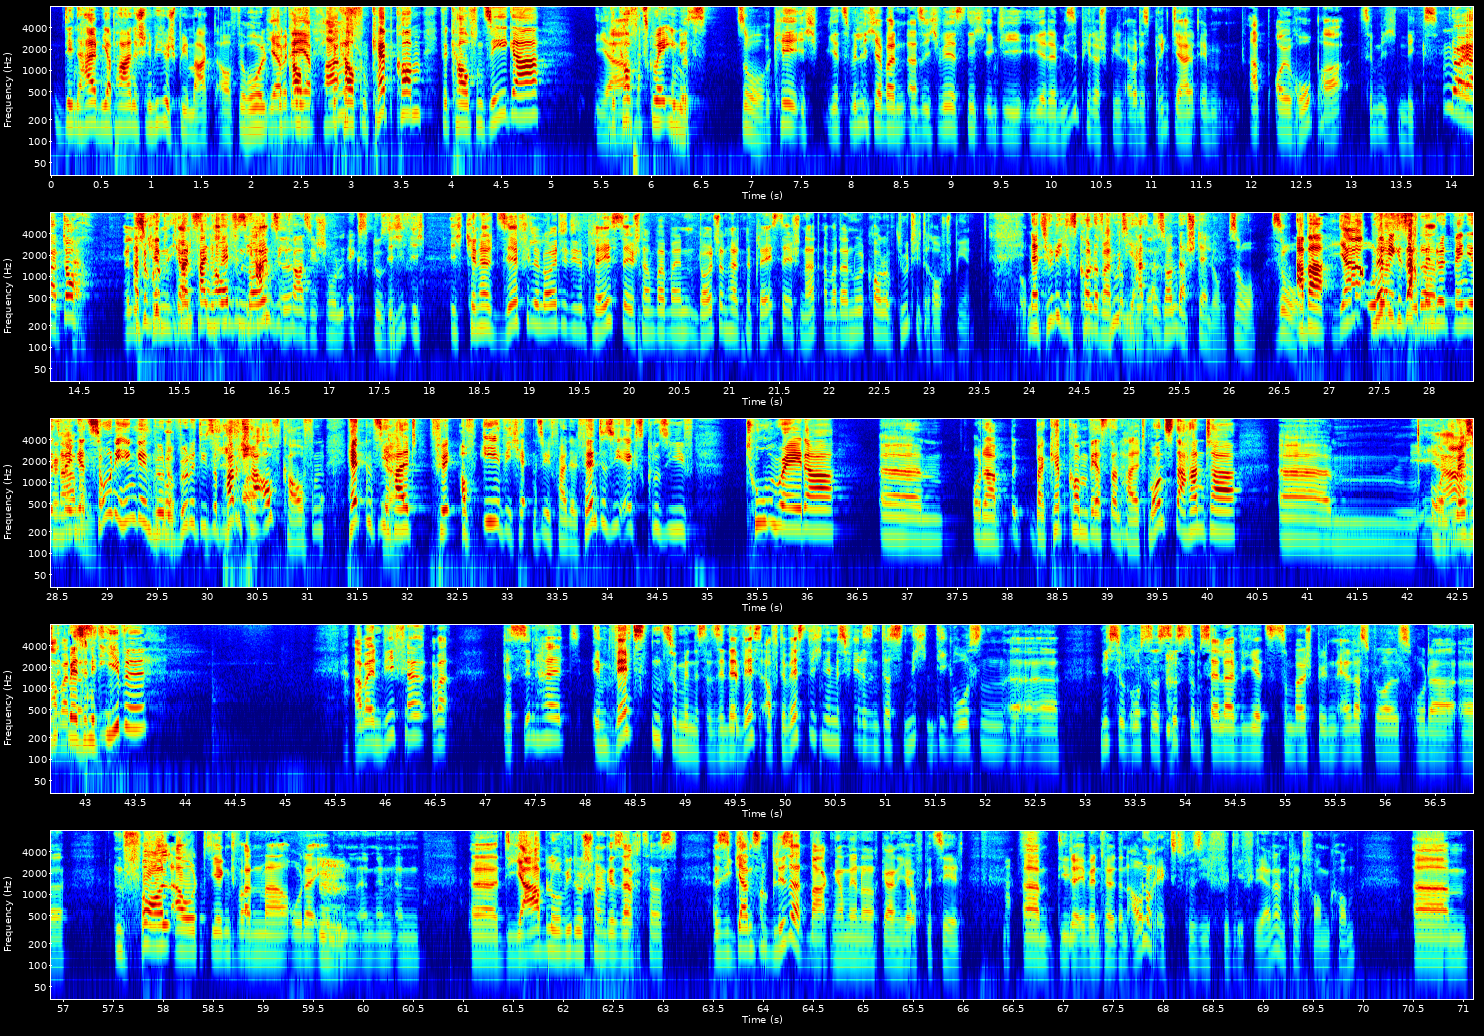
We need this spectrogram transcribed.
den halben japanischen Videospielmarkt auf. Wir holen, ja, wir, kauf, wir, kaufen Capcom, wir kaufen Sega, ja, wir kaufen Square Enix. So. Okay, ich, jetzt will ich aber, also ich will jetzt nicht irgendwie hier der Miesepeter spielen, aber das bringt ja halt im, ab Europa ziemlich nix. Naja, doch. Weil also gut, ich meine, Final Fantasy Leute, haben sie quasi schon exklusiv. Ich, ich, ich kenne halt sehr viele Leute, die eine Playstation haben, weil man in Deutschland halt eine Playstation hat, aber da nur Call of Duty drauf spielen. So. Natürlich ist Call of Duty hat eine Sonderstellung, so. so. Aber ja, ne, oder, ne, wie gesagt, oder, wenn, wenn, jetzt, wenn jetzt Sony hingehen würde, würde diese FIFA. Publisher aufkaufen, hätten sie ja. halt für auf ewig hätten sie Final Fantasy exklusiv, Tomb Raider, ähm, oder bei Capcom wäre es dann halt Monster Hunter ähm, ja, und Resident, Resident Evil. Aber inwiefern, aber das sind halt im Westen zumindest, also in der West, auf der westlichen Hemisphäre sind das nicht die großen, äh, äh nicht so große System-Seller wie jetzt zum Beispiel ein Elder Scrolls oder äh, ein Fallout irgendwann mal oder mhm. eben ein, ein, ein, ein äh, Diablo, wie du schon gesagt hast. Also die ganzen Blizzard-Marken haben wir noch gar nicht aufgezählt, ähm, die da eventuell dann auch noch exklusiv für die, für die anderen Plattformen kommen. Ähm,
